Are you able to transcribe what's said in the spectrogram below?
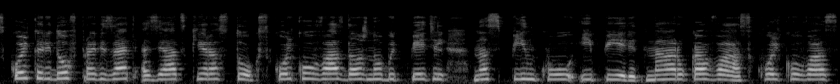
сколько рядов провязать азиатский росток, сколько у вас должно быть петель на спинку и перед, на рукава, сколько у вас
